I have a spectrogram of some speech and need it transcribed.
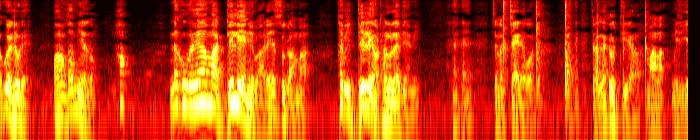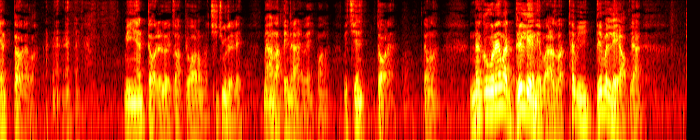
အခုလည်းလုံတယ်ဘာအောင်သွားမြင်တော့ဟာငကူကလေးကမှဒစ်လည်နေပါတယ်ဆိုကမှ ထပ်ပြီးဒစ်လည်အောင်ထားလို့လိုက်ပြန်ပြီကျွန်တော်ကြိုက်တယ်ပေါ့ဗျာကျွန်တော်လက်ကုပ်တီးတာပါမာလာမီရန်တော်တယ်ပါမင်းရန်တော်တယ်လို့ကျွန်တော်ပြောရတော့မှာချီချူတယ်လေမင်းအနာသိနေတာပဲဟုတ်လားမင်းချင်းတော်တယ်တယ်မလားငကိုထဲမှာဒစ်လည်နေပါလားဆိုတော့ထပ်ပြီးဒစ်မလဲအောင်ပြန်တ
